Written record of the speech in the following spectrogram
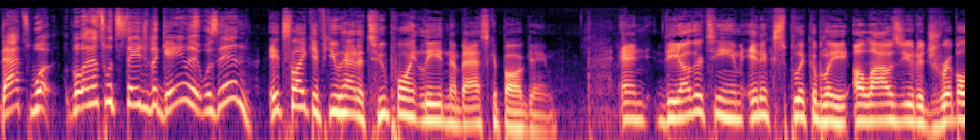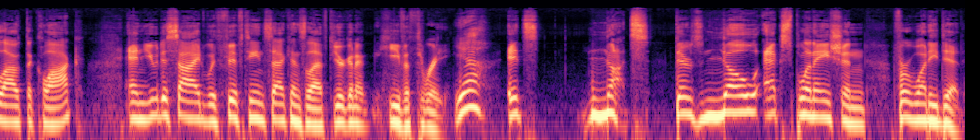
That's what well, that's what stage of the game it was in. it's like if you had a two point lead in a basketball game and the other team inexplicably allows you to dribble out the clock and you decide with 15 seconds left you're going to heave a three. Yeah. It's nuts. There's no explanation for what he did.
